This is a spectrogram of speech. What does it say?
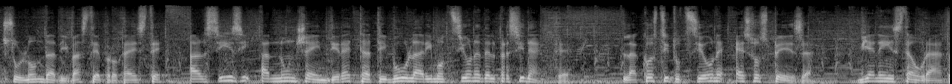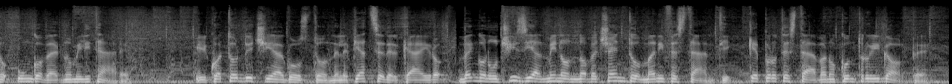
sull'onda di vaste proteste, Al-Sisi annuncia in diretta TV la rimozione del presidente. La Costituzione è sospesa. Viene instaurato un governo militare. Il 14 agosto nelle piazze del Cairo vengono uccisi almeno 900 manifestanti che protestavano contro il golpe.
